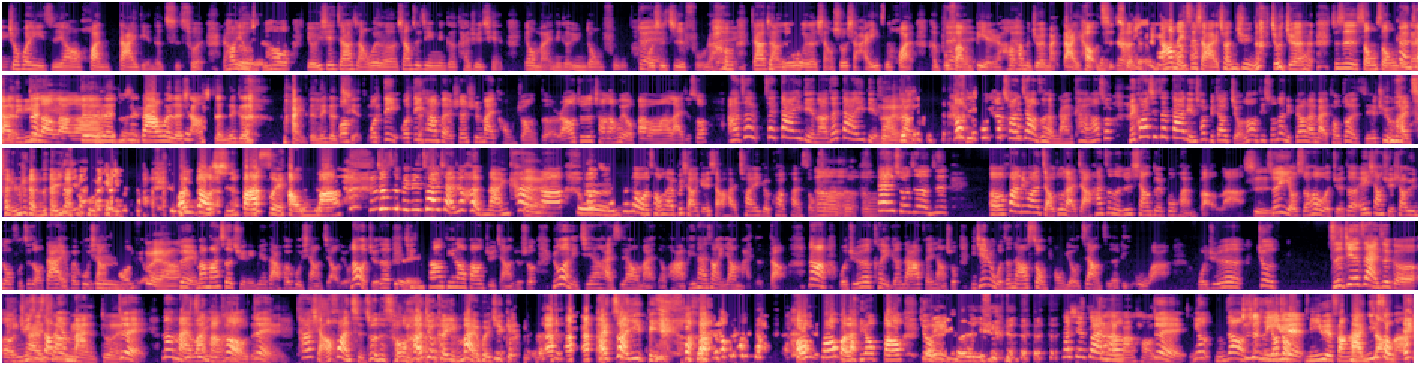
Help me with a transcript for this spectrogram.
就会一直要换大一点的尺寸。然后有时候有一些家长为了像最近那个开学前要买那个运动服或是制服，然后家长就为了想说小孩一直换很不方便，然后他们就会买大一号尺寸的。然后每次 小孩穿去呢，就觉得很就是松松的，看起来哩哩朗朗啊。对对对，就是大家为了想要省那个。买的那个钱，我弟我弟他本身是卖童装的，然后就是常常会有爸爸妈妈来就说啊，再再大一点啊，再大一点啊这样 子。然后我弟说他穿这样子很难看，他说没关系，再大一点穿比较久。然后我弟说那你不要来买童装，你直接去买成人的衣服给他，穿到十八岁好吗？就是明明穿起来就很难看啊！我真的我从来不想给小孩穿一个宽宽松松的，但是说真的就是。呃，换另外角度来讲，它真的就是相对不环保啦。是，所以有时候我觉得，哎，像学校运动服这种，大家也会互相交流。对啊，对，妈妈社群里面大家会互相交流。那我觉得，其实刚刚听到方局讲，就是说，如果你今天还是要买的话，平台上一样买得到。那我觉得可以跟大家分享说，你今天如果真的要送朋友这样子的礼物啊，我觉得就。直接在这个呃橘子上面买，对对，那买完以后，对他想要换尺寸的时候，他就可以卖回去给别人，还赚一笔。红包本来要包就可以，那现在呢？蛮好的，对，因为你知道，就是蜜月蜜月方案，买一送 哎，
